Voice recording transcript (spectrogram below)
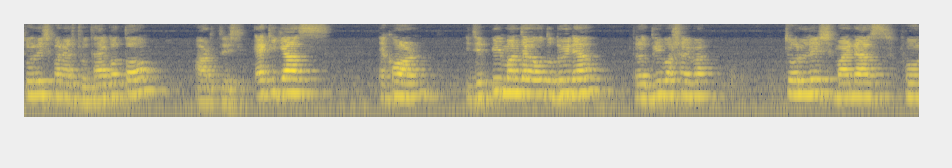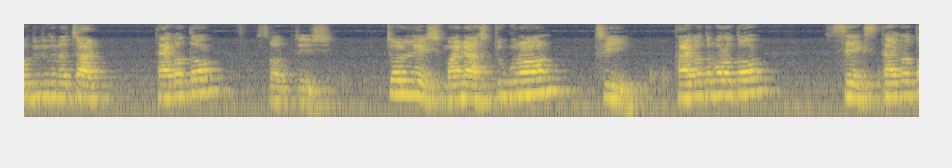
চল্লিশ মাইনাস টু থাকে কত? আটত্রিশ। একই গাছ, এখন এই যে পি মান জায়গা কত? দুই না? তাহলে দুই বসাইবা চল্লিশ মাইনাস ফোর দুই দুগুণে চার থাকে কত? ছত্রিশ। চল্লিশ মাইনাস টু গুণন থ্রি থাকে কত বলো তো সিক্স থাকে কত?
